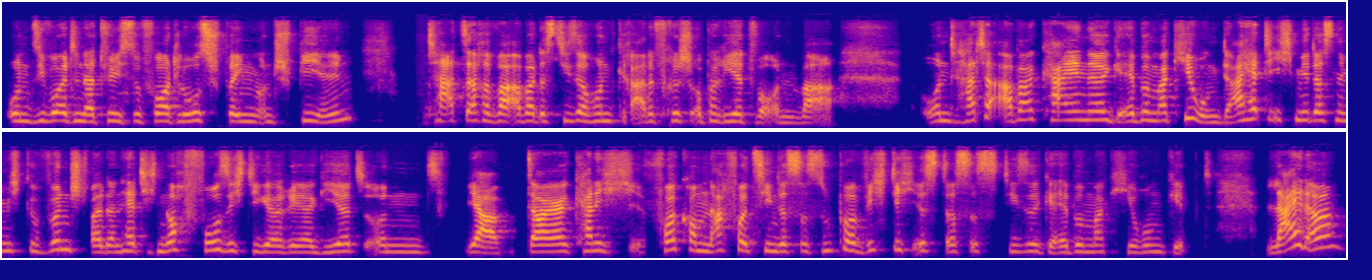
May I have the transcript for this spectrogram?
Und sie wollte natürlich sofort losspringen und spielen. Tatsache war aber, dass dieser Hund gerade frisch operiert worden war und hatte aber keine gelbe Markierung. Da hätte ich mir das nämlich gewünscht, weil dann hätte ich noch vorsichtiger reagiert. Und ja, da kann ich vollkommen nachvollziehen, dass es super wichtig ist, dass es diese gelbe Markierung gibt. Leider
